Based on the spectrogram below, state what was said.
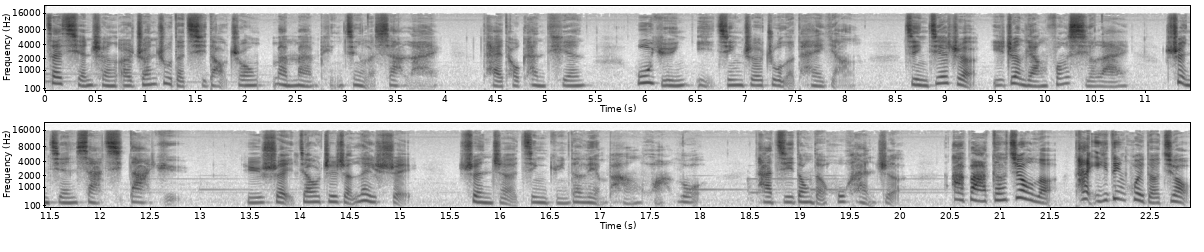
在虔诚而专注的祈祷中慢慢平静了下来。抬头看天，乌云已经遮住了太阳。紧接着一阵凉风袭来，瞬间下起大雨。雨水交织着泪水，顺着静云的脸庞滑落。他激动地呼喊着：“阿爸得救了，他一定会得救！”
